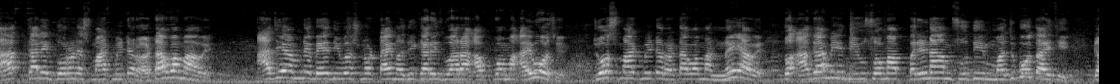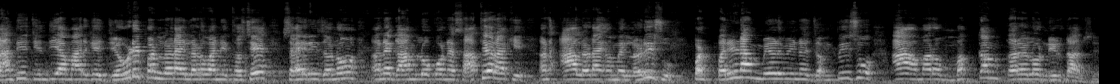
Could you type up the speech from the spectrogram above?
તાત્કાલિક ધોરણે સ્માર્ટ મીટર હટાવવામાં આવે આજે અમને બે દિવસનો ટાઈમ અધિકારી દ્વારા આપવામાં આવ્યો છે. જો સ્માર્ટ મીટર હટાવવામાં નહીં આવે, તો આગામી દિવસોમાં પરિણામ સુધી મજબૂતાઈથી ગાંધી ચિંધિયા માર્ગે જેવડી પણ લડાઈ લડવાની થશે, શહેરીજનો અને ગામ લોકોને સાથે રાખી અને આ લડાઈ અમે લડીશું. પણ પરિણામ મેળવીને જંપીશું. આ અમારો મક્કમ કરેલો નિર્ધાર છે.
